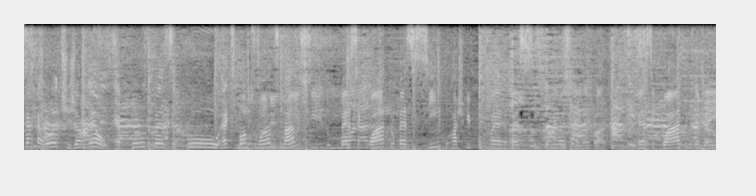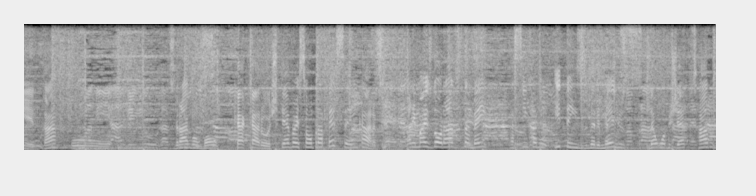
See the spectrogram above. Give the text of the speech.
Kakarot, Jardel, é pro, pro Xbox One, tá? PS4, PS5, acho que pro P- PS5 também vai sair, né, claro. PS4 também ele, tá? O Dragon Ball Kakarot. Tem a versão pra PC, hein, cara? Animais dourados também, assim como itens vermelhos dão objetos raros,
